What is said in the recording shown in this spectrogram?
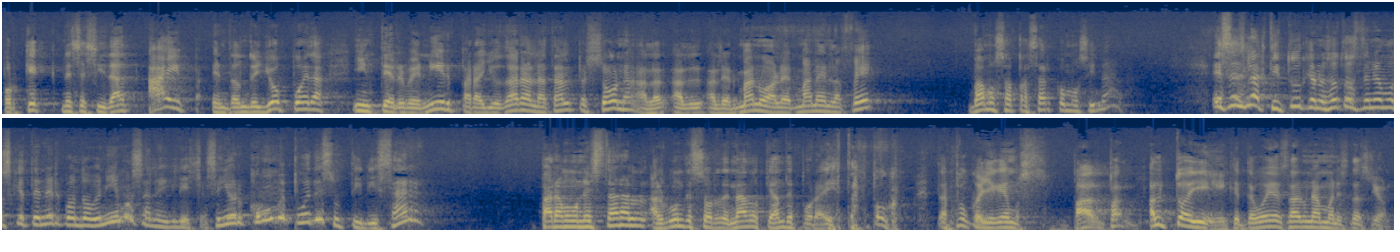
por qué necesidad hay en donde yo pueda intervenir para ayudar a la tal persona, al, hermano o a la hermana en la fe, vamos a pasar como si nada. Esa es la actitud que nosotros tenemos que tener cuando venimos a la iglesia. Señor, ¿cómo me puedes utilizar para amonestar a algún desordenado que ande por ahí? Tampoco, tampoco lleguemos, alto ahí, que te voy a dar una amonestación.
